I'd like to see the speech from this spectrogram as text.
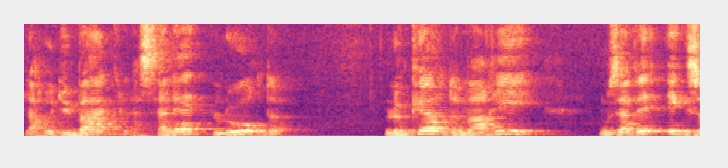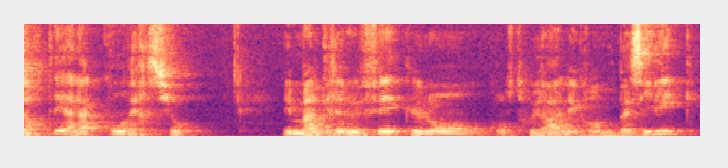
la rue du Bac, la Salette, Lourdes, le cœur de Marie nous avait exhortés à la conversion. Et malgré le fait que l'on construira les grandes basiliques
